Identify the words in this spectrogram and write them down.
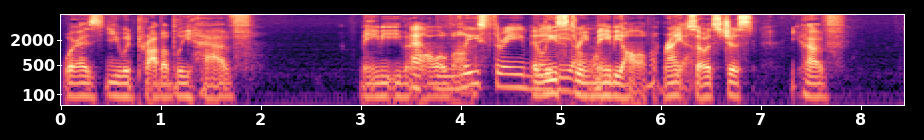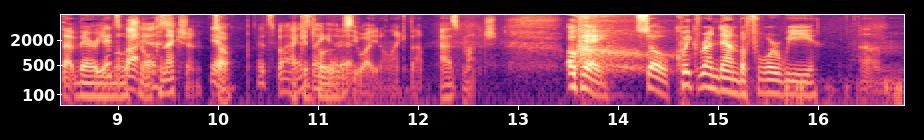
Whereas you would probably have maybe even at all of them. At least three. At least three, all. maybe all of them, right? Yeah. So it's just you have that very It's emotional biased. connection. Yeah, So it's I biased. can get totally it. see why you don't like them as much. Okay, so quick rundown before we um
